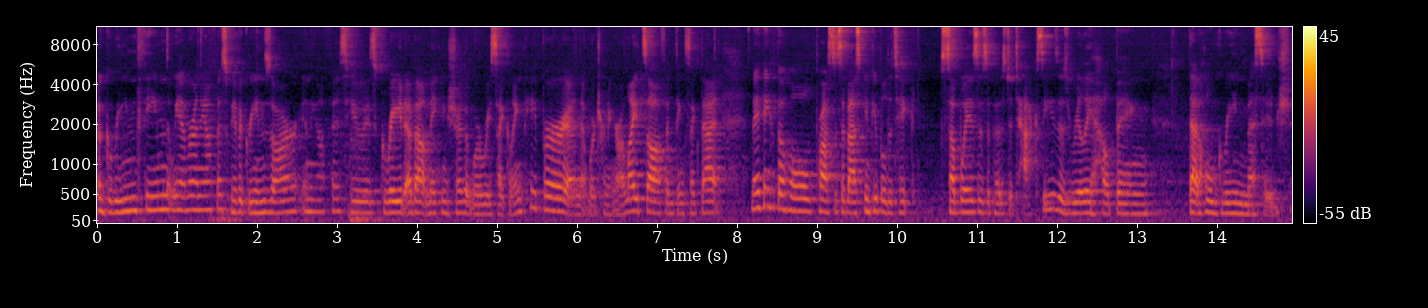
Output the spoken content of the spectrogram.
a green theme that we have around the office. We have a green czar in the office who is great about making sure that we're recycling paper and that we're turning our lights off and things like that. And I think the whole process of asking people to take subways as opposed to taxis is really helping that whole green message.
